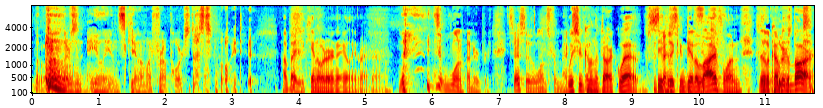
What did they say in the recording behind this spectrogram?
There's an alien skin on my front porch, Dustin. What do I do? I bet you can't order an alien right now. One hundred percent, especially the ones from Mexico. We should go on the dark web, see if we can get a live one that'll come to the bar.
